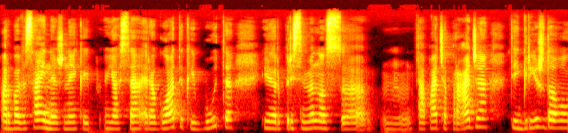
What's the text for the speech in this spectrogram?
arba visai nežinai, kaip juose reaguoti, kaip būti. Ir prisiminus mm, tą pačią pradžią, tai grįždavau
